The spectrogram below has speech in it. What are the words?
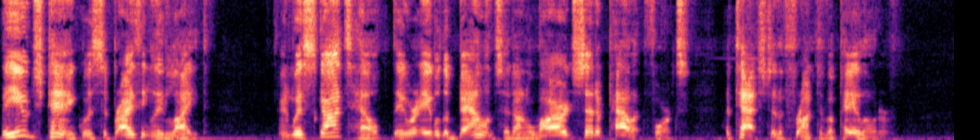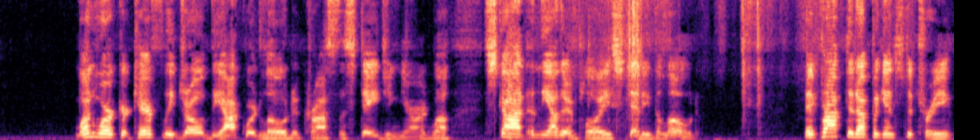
The huge tank was surprisingly light, and with Scott's help, they were able to balance it on a large set of pallet forks attached to the front of a payloader. One worker carefully drove the awkward load across the staging yard, while Scott and the other employees steadied the load. They propped it up against a tree,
